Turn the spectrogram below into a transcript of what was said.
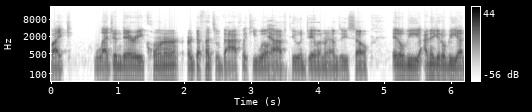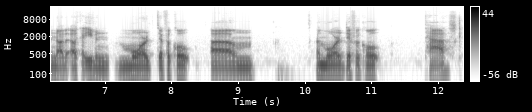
like legendary corner or defensive back like he will Yeah. have to in Jalen Ramsey. So it'll be I think it'll be another like an even more difficult um a more difficult task,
